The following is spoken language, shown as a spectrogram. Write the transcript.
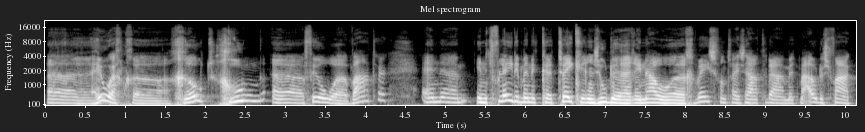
Heel erg groot, groen, veel water. En in het verleden ben ik twee keer in Zoede Renau geweest. Want wij zaten daar met mijn ouders vaak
